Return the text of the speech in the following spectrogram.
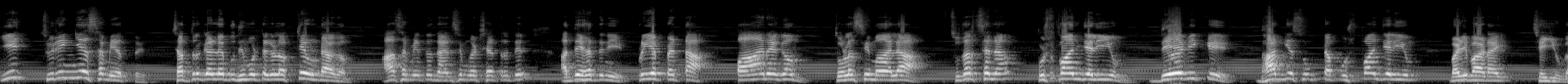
ഈ ചുരുങ്ങിയ സമയത്ത് ശത്രുക്കളുടെ ബുദ്ധിമുട്ടുകളൊക്കെ ഉണ്ടാകും. ആ സമയത്ത് നരസിംഹ ക്ഷേത്രത്തിൽ അദ്ദേഹത്തിന് പ്രിയപ്പെട്ട പാനകം തുളസിമാല സുദർശന പുഷ്പാഞ്ജലിയും ദേവിക്ക് ഭാഗ്യസൂക്ത പുഷ്പാഞ്ജലിയും വഴിപാടായി ചെയ്യുക.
